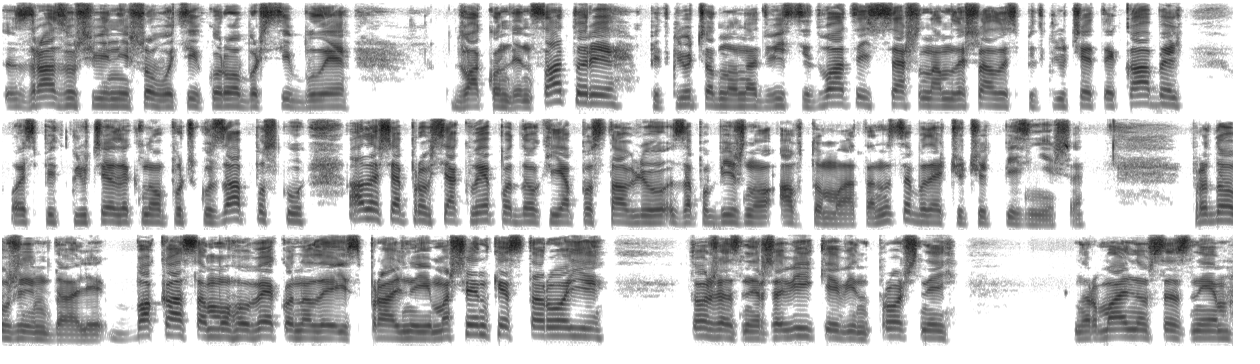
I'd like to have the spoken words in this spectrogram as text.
зразу ж він йшов у цій коробочці були два конденсатори, підключено на 220. Все, що нам лишалось підключити кабель. Ось підключили кнопочку запуску, але ще про всяк випадок я поставлю запобіжного автомата. Ну це буде чуть-чуть пізніше. Продовжуємо далі. Бака самого виконали із пральної машинки старої, теж з нержавійки, він прочний, нормально все з ним.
